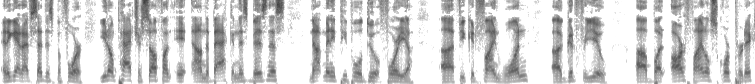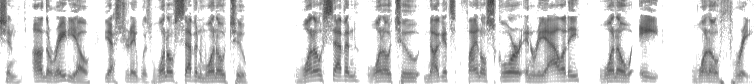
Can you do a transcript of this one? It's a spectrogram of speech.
And again, I've said this before: you don't pat yourself on on the back in this business. Not many people will do it for you. Uh, if you could find one, uh, good for you. Uh, but our final score prediction on the radio yesterday was 107 102. 107 102 Nuggets. Final score in reality 108 103.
